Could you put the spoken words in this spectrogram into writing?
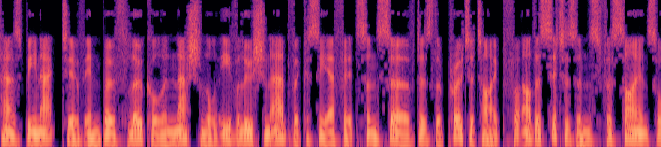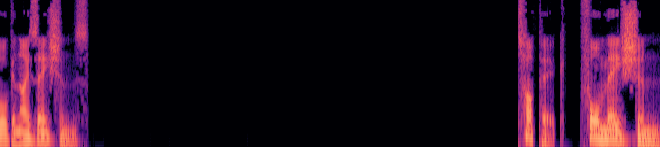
has been active in both local and national evolution advocacy efforts and served as the prototype for other Citizens for Science organizations. Formation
